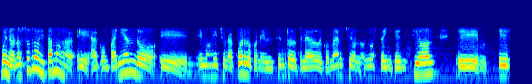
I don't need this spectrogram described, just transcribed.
Bueno, nosotros estamos eh, acompañando, eh, hemos hecho un acuerdo con el Centro de Pelado de Comercio, nuestra intención eh, es,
